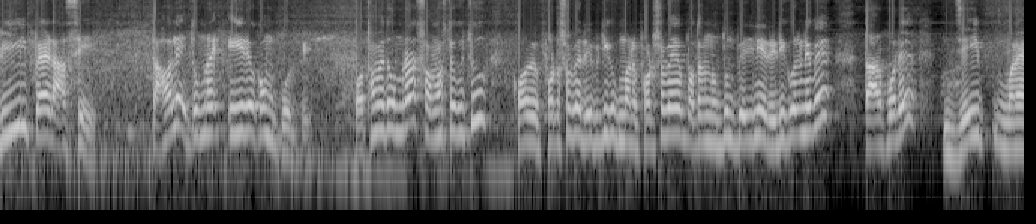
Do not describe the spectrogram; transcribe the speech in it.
বিল প্যাড আসে, তাহলে তোমরা এইরকম করবে। প্রথমে তোমরা সমস্ত কিছু ফটোশপে রেডি মানে ফটোশপে প্রথমে নতুন পেজ নিয়ে রেডি করে নেবে, তারপরে যেই মানে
